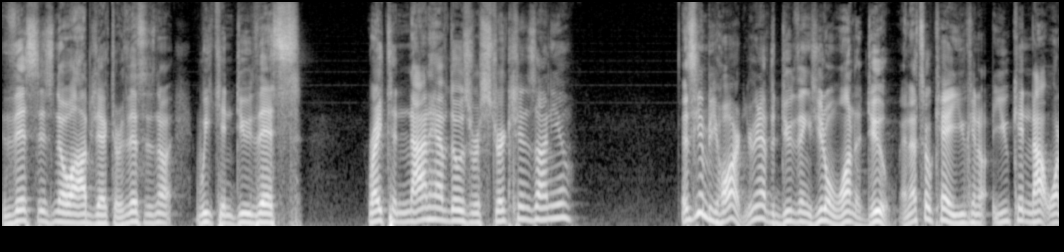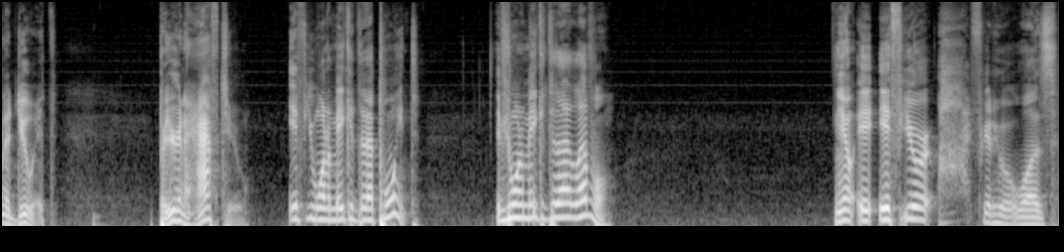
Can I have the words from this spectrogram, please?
this is no object or this is no we can do this. Right? To not have those restrictions on you? It's going to be hard. You're going to have to do things you don't want to do and that's okay. You can you can not want to do it. But you're going to have to if you want to make it to that point. If you want to make it to that level. You know if you're oh, i forget who it was.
